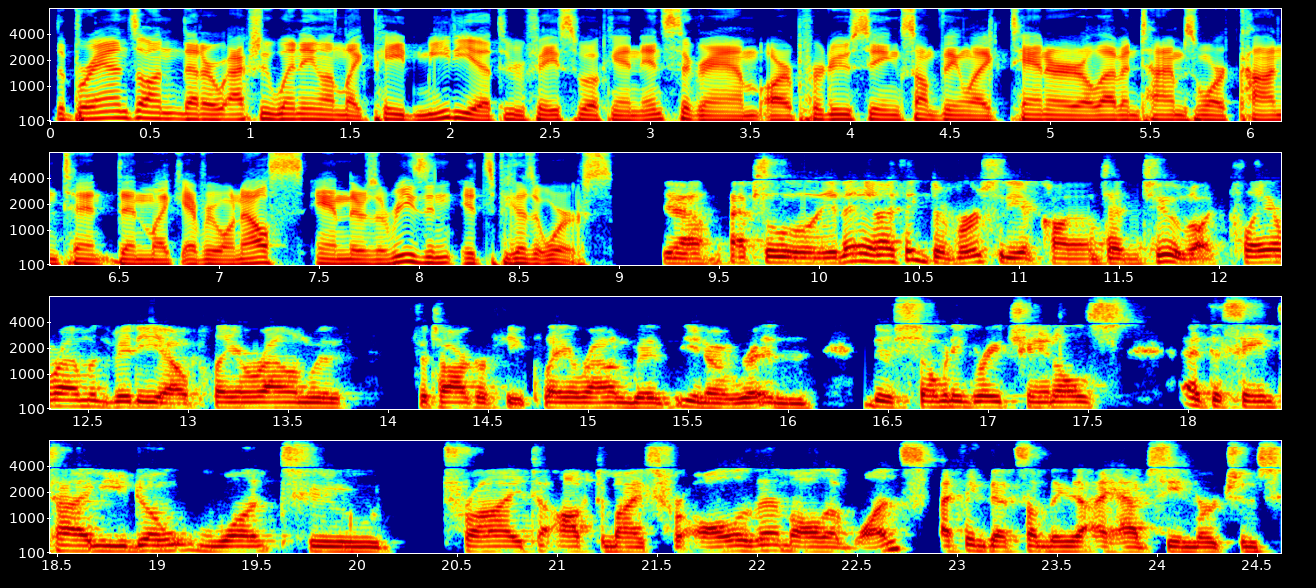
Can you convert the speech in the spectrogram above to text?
the brands on that are actually winning on like paid media through Facebook and Instagram are producing something like 10 or 11 times more content content than like everyone else. And there's a reason it's because it works. Yeah, absolutely. And, and I think diversity of content too, like play around with video, play around with photography, play around with, you know, written. There's so many great channels. At the same time, you don't want to try to optimize for all of them all at once. I think that's something that I have seen merchants,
